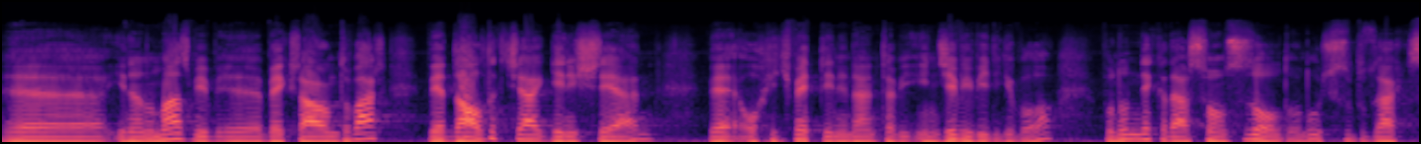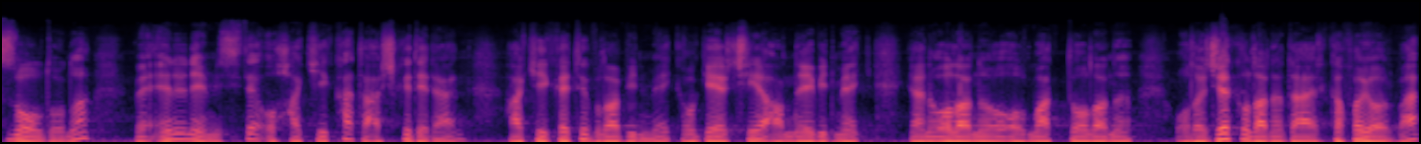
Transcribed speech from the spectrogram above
e, inanılmaz bir e, background'u var ve daldıkça genişleyen ve o hikmet denilen tabii ince bir bilgi bu. Bunun ne kadar sonsuz olduğunu, uçsuz bucaksız olduğunu ve en önemlisi de o hakikat aşkı denen hakikati bulabilmek, o gerçeği anlayabilmek, yani olanı, olmakta olanı, olacak olana dair kafa yormak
